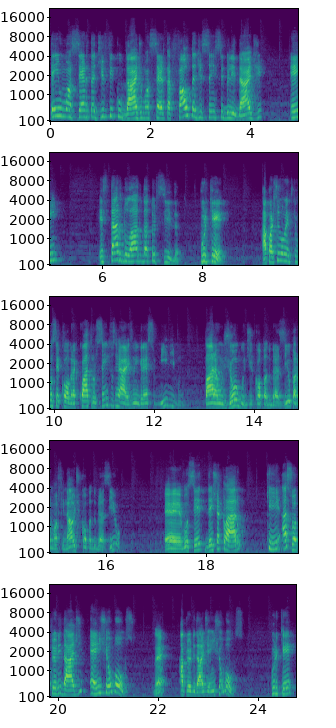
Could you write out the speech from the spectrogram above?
tem uma certa dificuldade, uma certa falta de sensibilidade em estar do lado da torcida. Por quê? A partir do momento que você cobra 400 reais no ingresso mínimo para um jogo de Copa do Brasil, para uma final de Copa do Brasil, é, você deixa claro que a sua prioridade é encher o bolso, né? a prioridade é encher o bolso. Porque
